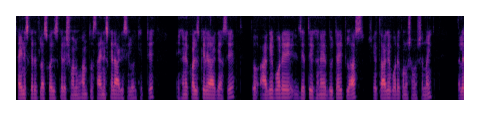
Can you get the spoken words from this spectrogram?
সাইন স্কোয়ারে প্লাস কজ স্কোয়ারে সমান ওয়ান তো সাইন স্কোয়ারে আগে ছিল ওই ক্ষেত্রে এখানে কজ স্কোয়ারে আগে আছে। তো আগে পরে যেহেতু এখানে দুইটাই প্লাস সেহেতু আগে পরে কোনো সমস্যা নাই। তাহলে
